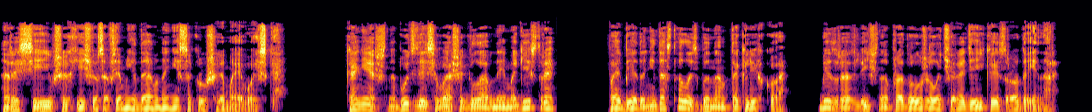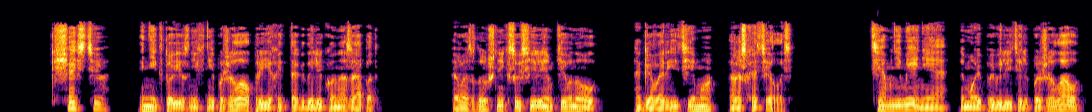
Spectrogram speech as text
рассеявших еще совсем недавно несокрушимое войско. Конечно, будь здесь ваши главные магистры, победа не досталась бы нам так легко, безразлично продолжила чародейка из рода Инар. К счастью, никто из них не пожелал приехать так далеко на запад. Воздушник с усилием кивнул, Говорить ему расхотелось. Тем не менее, мой повелитель пожелал,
